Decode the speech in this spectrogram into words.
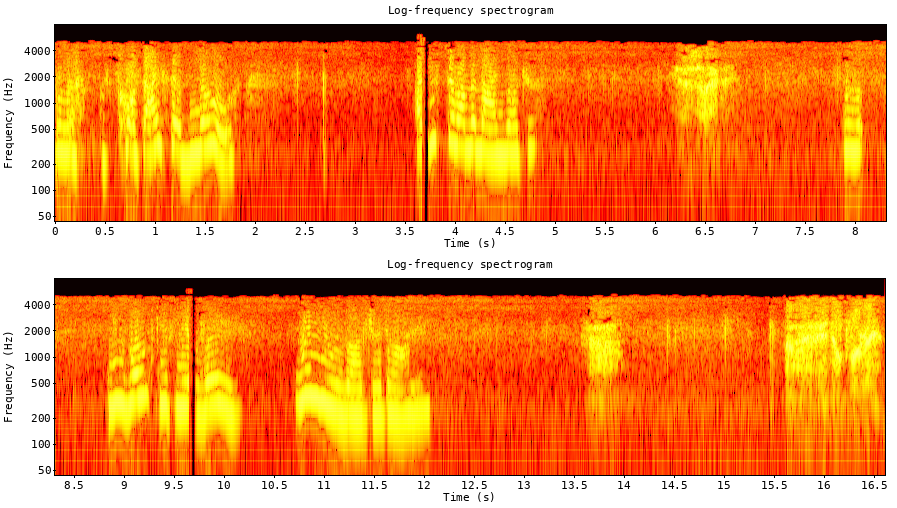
Well, uh, of course, I said no. Are you still on the line, Roger? Yes, Ivy. Well, you won't give me away, will you, Roger, darling? No. No, Ivy, don't worry.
